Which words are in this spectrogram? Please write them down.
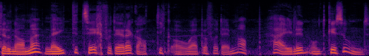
der Name leitet sich von dieser Gattung auch eben von dem ab. Heilen und gesund.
